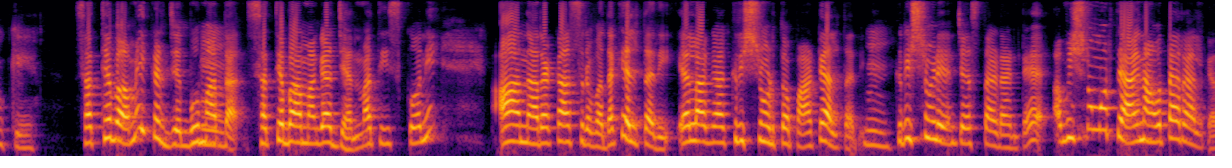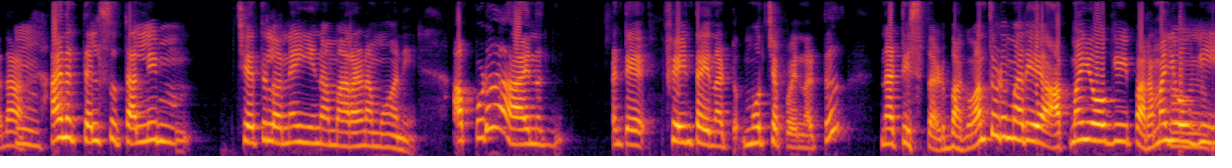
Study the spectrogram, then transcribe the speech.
ఓకే. సత్యభామ ఇక్కడ భూమాత సత్యభామగా జన్మ తీసుకొని ఆ నరకాసుర వదకి వెళ్తుంది. ఎలాగా? కృష్ణుడితో పాటు వెళ్తుంది. కృష్ణుడు ఏం చేస్తాడంటే విష్ణుమూర్తి ఆయన అవతారాలు కదా ఆయనకు తెలుసు తల్లి చేతిలోనే ఈయన మరణము అని. అప్పుడు ఆయన అంటే ఫెయింట్ అయినట్టు మూర్చపోయినట్టు నటిస్తాడు. భగవంతుడు మరి ఆత్మయోగి పరమయోగి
